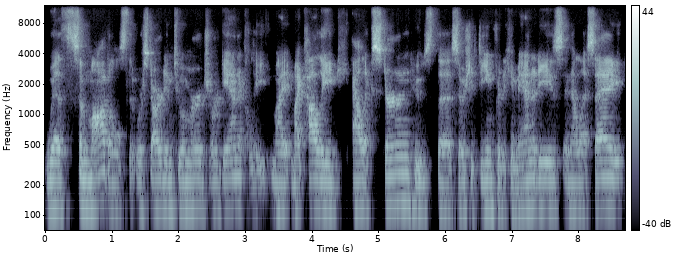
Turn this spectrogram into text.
with some models that were starting to emerge organically. My, my colleague, Alex Stern, who's the Associate Dean for the Humanities in LSA,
